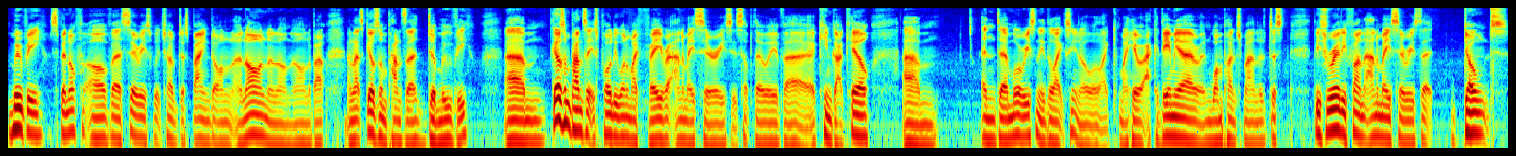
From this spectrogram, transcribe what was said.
movie spin-off of a series which I've just banged on and on and on and on about, and that's Girls und Panzer, the movie. Um, Girls und Panzer is probably one of my favorite anime series. It's up there with uh, Kim Kill. Um, and uh, more recently the likes you know like my hero academia and one punch man are just these really fun anime series that don't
